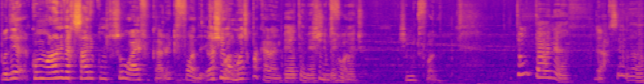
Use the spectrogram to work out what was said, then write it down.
Poder comemorar o aniversário com sua wife, cara. Olha que foda. Eu achei foda. romântico pra caralho. É, eu também Achei achei bem foda. romântico. Achei muito foda. Então tá, né? É. Sei lá.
